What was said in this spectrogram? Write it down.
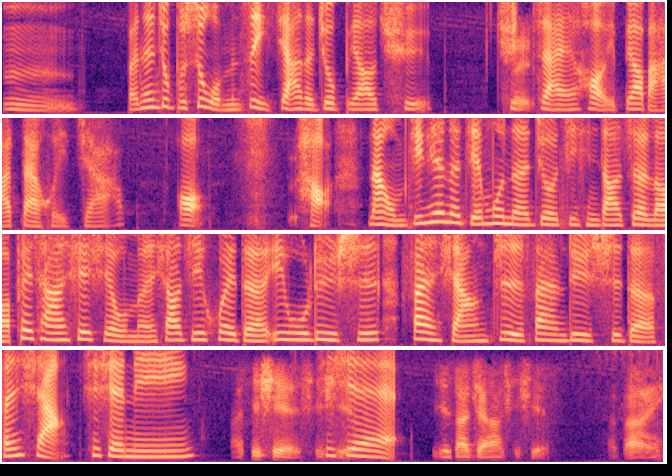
嗯，反正就不是我们自己家的，就不要去。去摘哈，也不要把它带回家哦。好，那我们今天的节目呢，就进行到这了。非常谢谢我们消基会的义务律师范祥志范律师的分享，谢谢您啊，谢谢，谢谢，谢谢大家，谢谢，拜拜。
